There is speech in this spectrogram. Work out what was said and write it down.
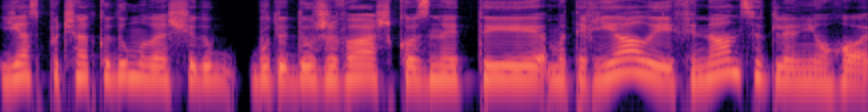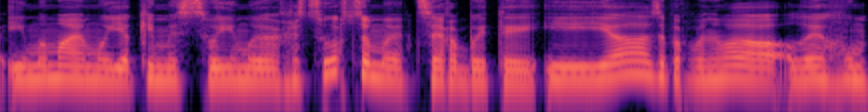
я спочатку думала, що буде дуже важко знайти матеріали і фінанси для нього, і ми маємо якимись своїми ресурсами це робити. І я запропонувала Олегу:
